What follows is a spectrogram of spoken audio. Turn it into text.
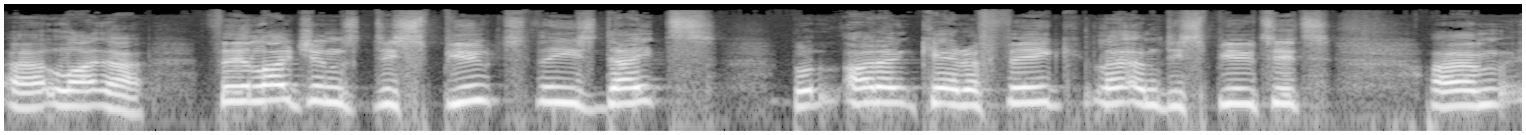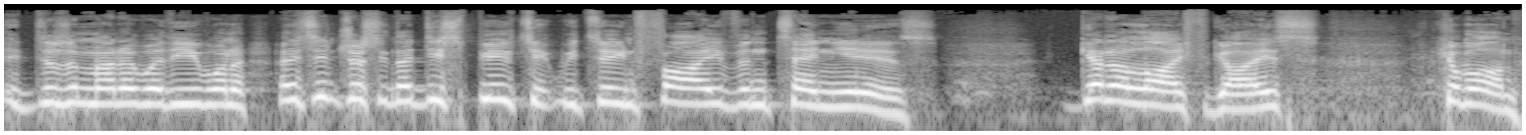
uh, like that. Theologians dispute these dates. But I don't care a fig. Let them dispute it. Um, it doesn't matter whether you want to. And it's interesting, they dispute it between five and ten years. Get a life, guys. Come on.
